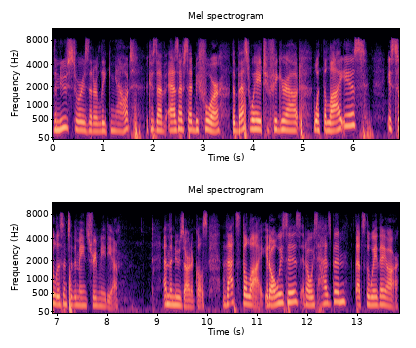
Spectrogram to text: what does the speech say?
the news stories that are leaking out because I've, as I've said before, the best way to figure out what the lie is is to listen to the mainstream media and the news articles. That's the lie. It always is, it always has been. That's the way they are.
